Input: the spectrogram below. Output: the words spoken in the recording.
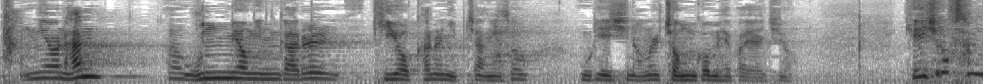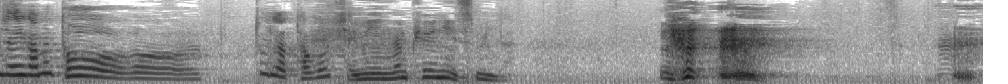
당연한 운명인가를 기억하는 입장에서 우리의 신앙을 점검해 봐야죠. 계시록 3장에 가면 더 어, 뚜렷하고 재미있는 표현이 있습니다.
